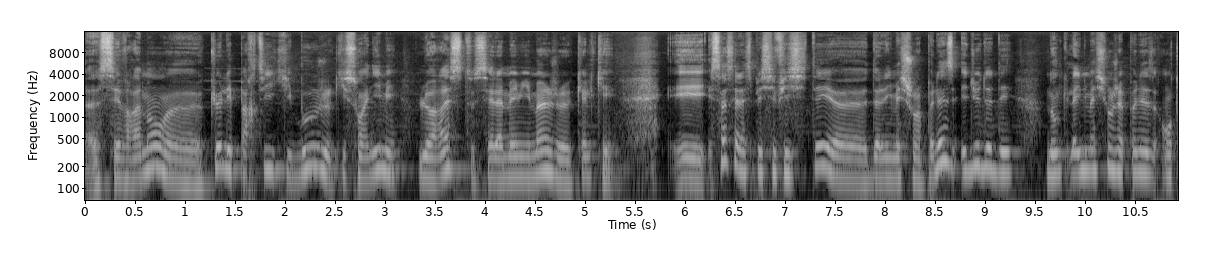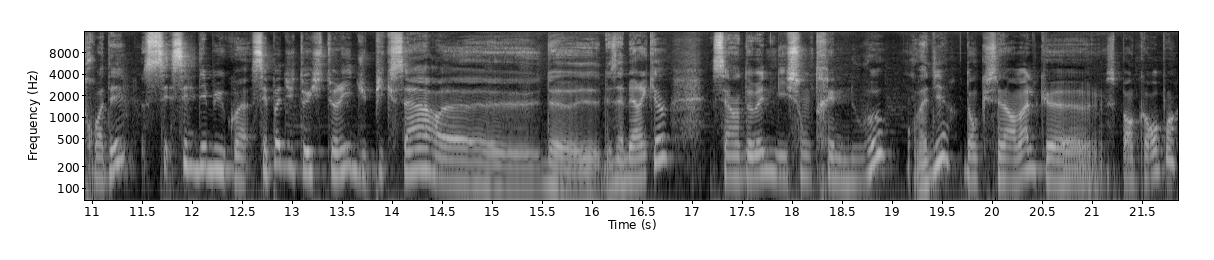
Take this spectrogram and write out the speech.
euh, c'est vraiment euh, que les parties qui bougent qui sont animées. Le reste, c'est la même image calquée. Et ça, c'est la spécificité de l'animation japonaise et du 2D. Donc l'animation japonaise en 3D, c'est c'est le début, quoi. C'est pas du Toy Story, du Pixar de- des Américains. C'est un domaine qui sont très nouveaux, on va dire. Donc c'est normal que c'est pas encore au point.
